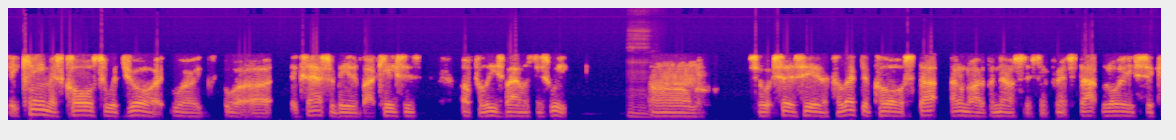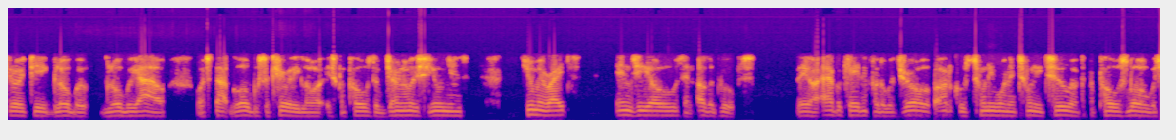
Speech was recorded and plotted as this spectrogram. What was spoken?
They came as calls to withdraw were were uh, exacerbated by cases of police violence this week. Um, so it says here a collective call stop. I don't know how to pronounce this in French. Stop Loy Security Global Global or Stop Global Security Law is composed of journalists, unions, human rights, NGOs, and other groups. They are advocating for the withdrawal of Articles 21 and 22 of the proposed law, which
